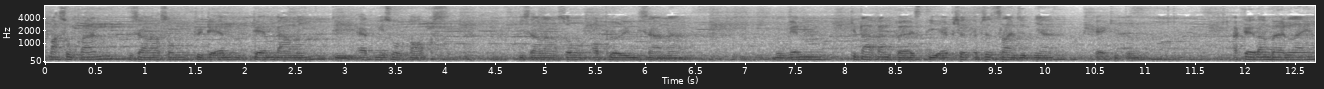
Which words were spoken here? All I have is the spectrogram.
masukan bisa langsung di DM DM kami di @misotalks bisa langsung obrolin di sana. Mungkin kita akan bahas di episode episode selanjutnya kayak gitu. Ada tambahan lain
